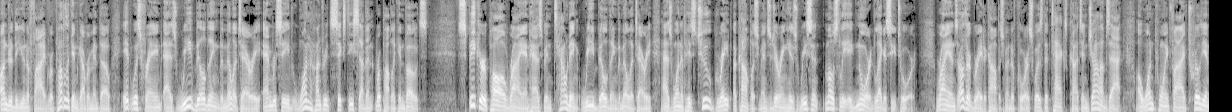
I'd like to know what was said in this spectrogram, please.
Under the unified Republican government, though, it was framed as rebuilding the military and received 167 Republican votes. Speaker Paul Ryan has been touting rebuilding the military as one of his two great accomplishments during his recent, mostly ignored legacy tour. Ryan's other great accomplishment, of course, was the Tax Cuts and Jobs Act, a $1.5 trillion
